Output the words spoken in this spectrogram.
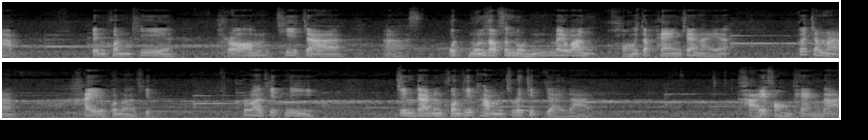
าพ เป็นคนที่พร้อมที่จะ อุดหนุนสนับสนุนไม่ว่าของจะแพงแค่ไหนอะก็จะมาให้กับคนวันอาทิตย์ คนวันอาทิตย์นี่จึงกลายเป็นคนที่ทำธุรกิจใหญ่ได้ ขายของแพงได้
